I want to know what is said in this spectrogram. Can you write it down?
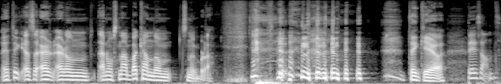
Jag tycker, alltså är, är, de, är de snabba kan de snubbla. Tänker jag. Det är sant.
